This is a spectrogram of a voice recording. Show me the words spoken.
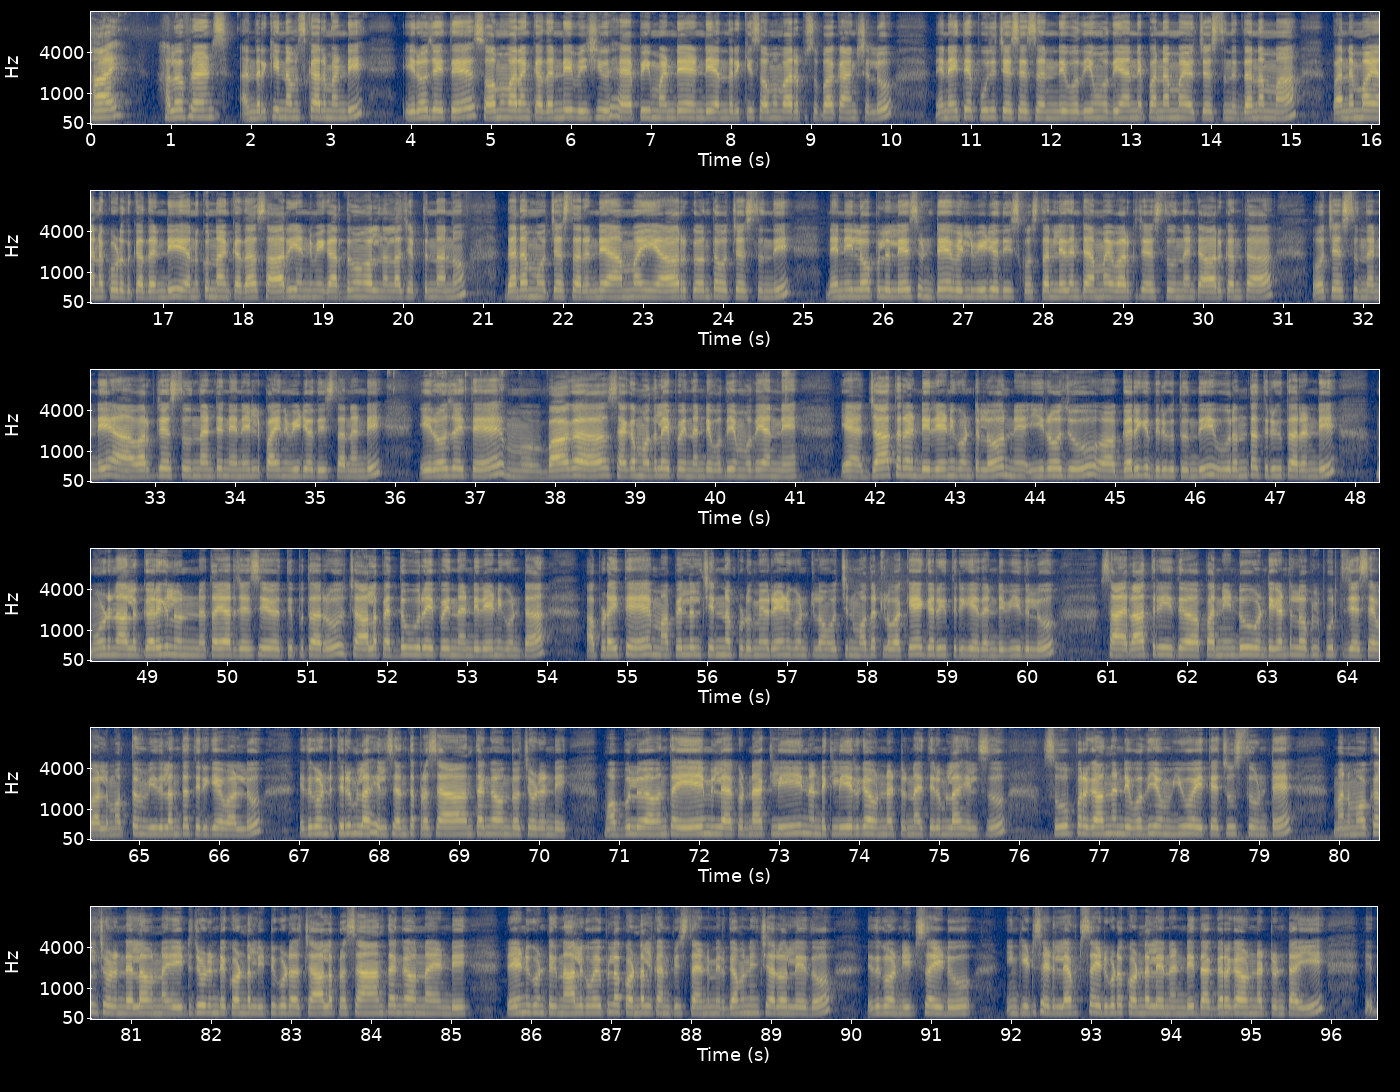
Hi hello friends అందరికీ నమస్కారం అండి. ఈరోజైతే సోమవారం కదండి. విష్ యూ హ్యాపీ మండే అండి. అందరికీ సోమవారపు శుభాకాంక్షలు. నేనైతే పూజ చేసేసండి. ఉదయం ఉదయాన్నే పన్నమ్మాయి వచ్చేస్తుంది. ధనమ్మ పన్నమ్మాయి అనకూడదు కదండి. అనుకున్నాం కదా. సారీ అండి మీకు అర్థం అవ్వాలని అలా చెప్తున్నాను. ధనమ్మ వచ్చేస్తారండి. ఆ అమ్మాయి ఆరుకు అంతా వచ్చేస్తుంది. నేను ఈ లోపల లేసుంటే వెళ్ళి వీడియో తీసుకొస్తాను. లేదంటే అమ్మాయి వర్క్ చేస్తుందంటే ఆరుకంతా వచ్చేస్తుందండి. వర్క్ చేస్తుందంటే నేను వెళ్ళి పైన వీడియో తీస్తానండి. ఈరోజైతే బాగా సెగ మొదలైపోయిందండి ఉదయం ఉదయాన్నే. జాతర అండి రేణిగుంటలో. నే- ఈరోజు గరిగి గరిగ తిరుగుతుంది. ఊరంతా తిరుగుతారండి. మూడు నాలుగు గరిగలు తయారు చేసి తిప్పుతారు. చాలా పెద్ద ఊరైపోయిందండి రేణిగుంట. అప్పుడైతే మా పిల్లలు చిన్నప్పుడు మేము రేణిగుంటలో వచ్చిన మొదట్లో ఒకే గరిగి తిరిగేదండి వీధులు. సా రాత్రి పన్నెండు ఒంటి గంట లోపల పూర్తి చేసేవాళ్ళు. మొత్తం వీధులంతా తిరిగేవాళ్ళు. ఇదిగోండి తిరుమల హిల్స్ ఎంత ప్రశాంతంగా ఉందో చూడండి. మబ్బులు అవంతా ఏమి లేకుండా క్లీన్ అండ్ క్లియర్గా ఉన్నట్టున్నాయి తిరుమల హిల్స్. సూపర్గా ఉందండి. ఉదయం వ్యూ అయితే చూస్తూ ఉంటే మన మోకాలు చూడండి ఎలా ఉన్నాయి ఇటు చూడండి కొండలు ఇటు కూడా చాలా ప్రశాంతంగా ఉన్నాయండి. రేణిగుంటకి నాలుగు వైపులా కొండలు కనిపిస్తాయండి. మీరు గమనించారో లేదో ఇదిగోండి ఇటు సైడు ఇంక ఇటు సైడ్ లెఫ్ట్ సైడ్ కూడా కొండలేనండి దగ్గరగా ఉన్నట్టుంటాయి.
